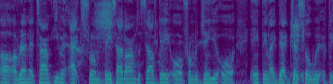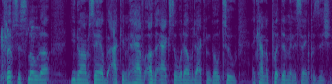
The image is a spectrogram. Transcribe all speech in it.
uh, around that time, even acts from Bayside Arms or Southgate or from Virginia or anything like that, just so when, if the Clipse is slowed up, you know what I'm saying, I can have other acts or whatever that I can go to and kind of put them in the same position.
